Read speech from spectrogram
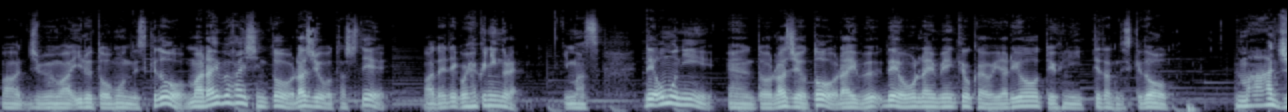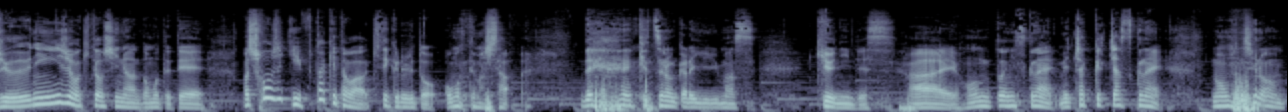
まあ、自分はいると思うんですけど、まあ、ライブ配信とラジオを足して、まあ、大体500人ぐらいいます。で主に、えーとラジオとライブでオンライン勉強会をやるよっていうふうに言ってたんですけどまあ10人以上は来てほしいなと思ってて、まあ、正直2桁は来てくれると思ってました。で 結論から言います。9人です。はい。本当に少ない。めちゃくちゃ少ない。ももちろん、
